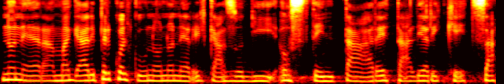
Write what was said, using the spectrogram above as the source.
non era magari per qualcuno non era il caso di ostentare tale ricchezza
